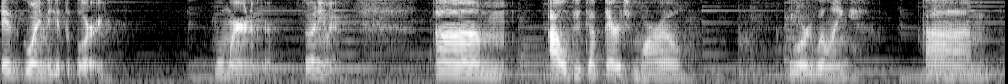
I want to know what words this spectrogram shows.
is going to get the glory one way or another. So anyway, um, I will pick up there tomorrow, Lord willing. Um,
